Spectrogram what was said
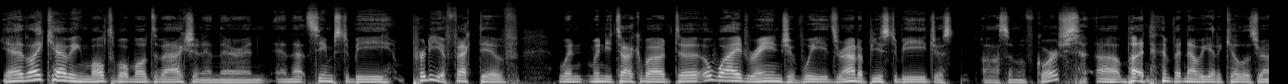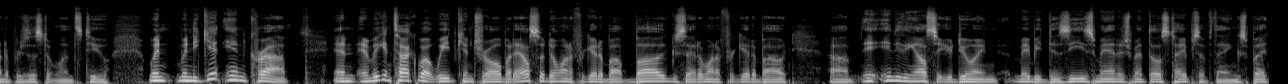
Yeah, I like having multiple modes of action in there, and and that seems to be pretty effective when when you talk about uh, a wide range of weeds. Roundup used to be just awesome, of course, uh, but but now we got to kill those Roundup resistant ones too. When when you get in crop, and and we can talk about weed control, but I also don't want to forget about bugs. I don't want to forget about um, anything else that you're doing, maybe disease management, those types of things. But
